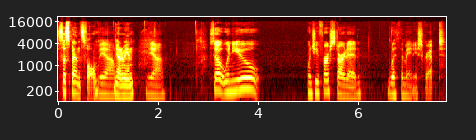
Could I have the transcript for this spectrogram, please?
suspenseful? Yeah. You know what I mean? yeah. So when you, when she first started with the manuscript,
